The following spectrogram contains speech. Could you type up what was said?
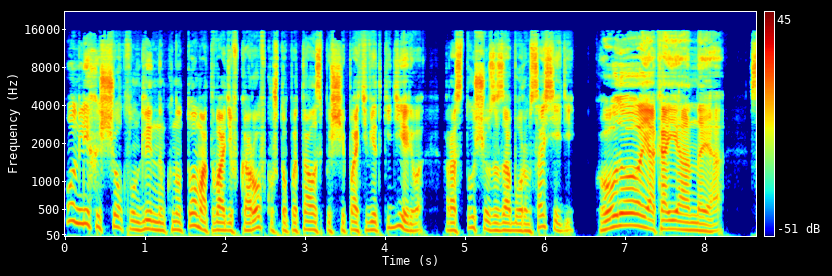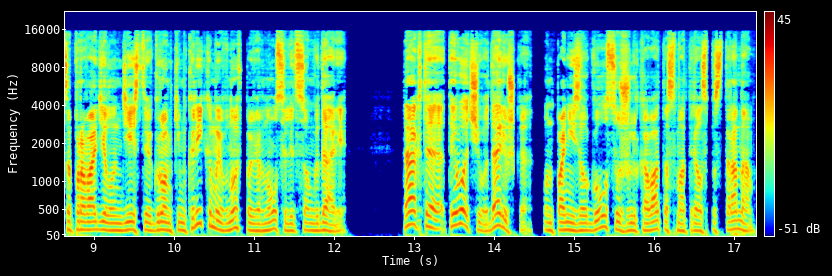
Он лихо щелкнул длинным кнутом, отвадив коровку, что пыталась пощипать ветки дерева, растущего за забором соседей. «Худой, окаянная!» Сопроводил он действие громким криком и вновь повернулся лицом к Дарье. «Так-то, ты вот чего, Дарюшка?» Он понизил голос и жульковато смотрелся по сторонам.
